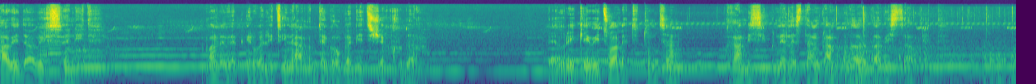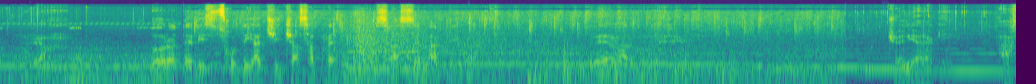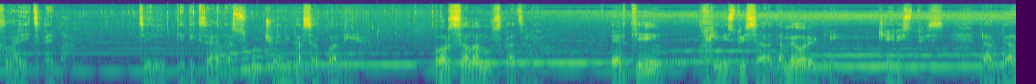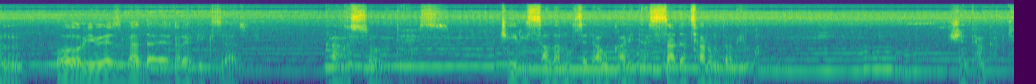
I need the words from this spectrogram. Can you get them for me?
თავი დავიხსენით. მალევე პირველი წინააღმდეგობებიც შეგხვდა. ბევრი კი ვიწვალეთ, თუმცა ღამის იბნელესთან გამკლავება ვისწავლეთ. მაგრამ ბოროტების წყუდიაჩი ჩასაფრებული ასე მარტივად ვეღარ მოერევით. ჩვენი არაკი ახლა იწყება. წინ დიდი გზაა და სულ ჩვენი გასაკვალია. ორ სალამურს გაძლევ. ერთი ხინისთვისაა და მეორე კი ჭირისთვის, რადგან ორივეს გადაეყრები გზას. გახსოვდეს. ჭირის სალამურზე დაუკარი და სადაც არ უნდა ვიყო. შენთან გავ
